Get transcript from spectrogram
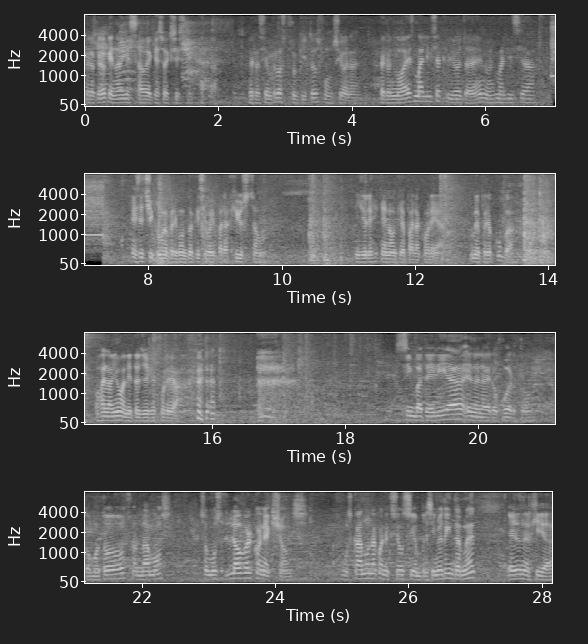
pero creo que nadie sabe que eso existe. pero siempre los truquitos funcionan. Pero no es malicia criolla, ¿eh? No es malicia... Este chico me preguntó que si voy para Houston. Y yo le dije que no, que para Corea. Me preocupa. Ojalá mi maleta llegue a Corea. Sin batería en el aeropuerto. Como todos andamos, somos Lover Connections. Buscando una conexión siempre. Si no es de internet, es de energía.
